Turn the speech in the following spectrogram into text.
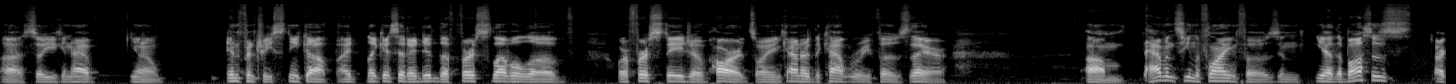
Uh, so you can have, you know, infantry sneak up. I like I said, I did the first level of or first stage of hard, so I encountered the cavalry foes there. Um, haven't seen the flying foes, and yeah, the bosses are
